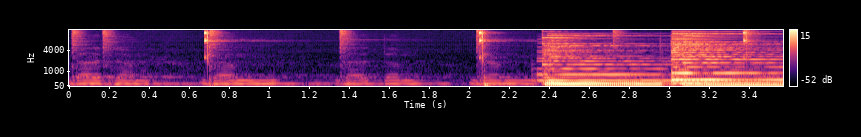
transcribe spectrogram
da dum dum da dum dum.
